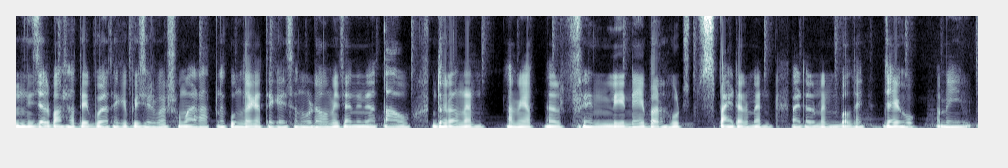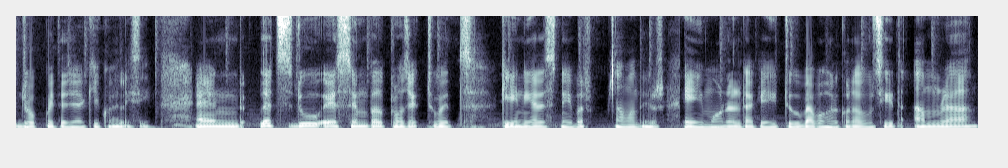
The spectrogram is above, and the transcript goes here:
নিজের বাসাতে বয়ে থাকি বেশিরভাগ সময়। আর আপনি কোন জায়গা থেকে আইছেন ওটাও আমি জানি না, তাও। ধরে নেন, আমি আপনার ফ্রেন্ডলি নেইবারহুড স্পাইডারম্যান স্পাইডারম্যান বলে। যাই হোক, আমি যোগ করতে যাই, কি কয়ে লাইছি। And let's do a simple project with K nearest neighbour আমাদের এই মডেলটাকে একটু ব্যবহার করা উচিত। আমরা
